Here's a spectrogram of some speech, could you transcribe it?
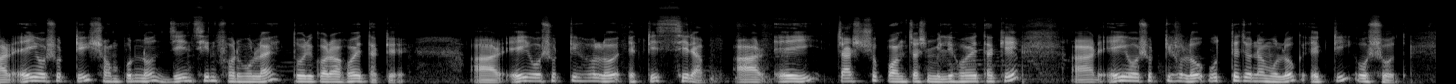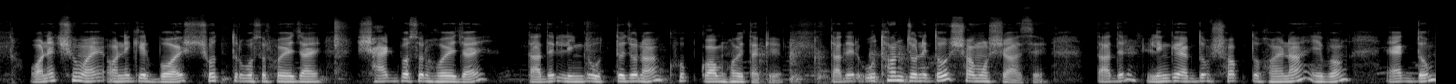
আর এই ওষুধটি সম্পূর্ণ জিনসিন ফর্মুলায় তৈরি করা হয়ে থাকে। আর এই ওষুধটি হলো একটি সিরাপ। আর এই চারশো পঞ্চাশ মিলি হয়ে থাকে। আর এই ওষুধটি হলো উত্তেজনামূলক একটি ওষুধ। অনেক সময় অনেকের বয়স সত্তর বছর হয়ে যায়, ষাট বছর হয়ে যায়, তাদের লিঙ্গ উত্তেজনা খুব কম হয়ে থাকে। তাদের উত্থানজনিত সমস্যা আছে। তাদের লিঙ্গ একদম শক্ত হয় না এবং একদম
